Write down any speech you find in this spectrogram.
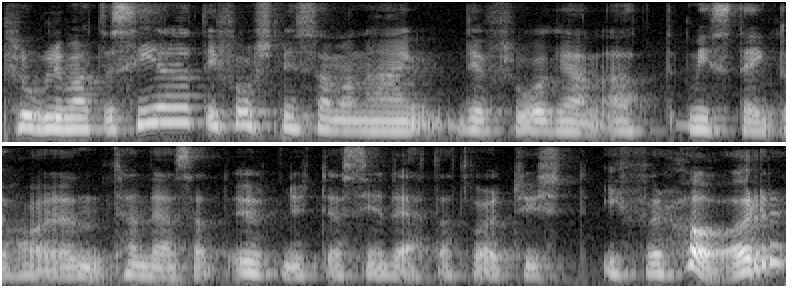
problematiserat i forskningssammanhang det är frågan att misstänkta har en tendens att utnyttja sin rätt att vara tyst i förhör.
